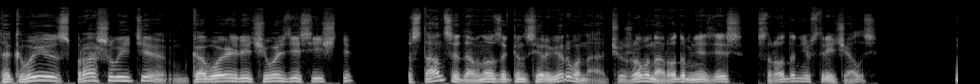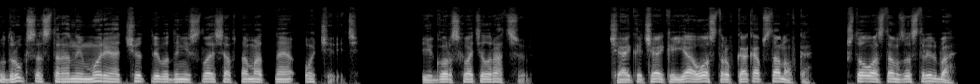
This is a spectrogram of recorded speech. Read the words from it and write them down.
Так вы спрашиваете, кого или чего здесь ищете? Станция давно законсервирована, а чужого народа мне здесь срода не встречалось». Вдруг со стороны моря отчетливо донеслась автоматная очередь. Егор схватил рацию. «Чайка, чайка, я остров, как обстановка? Что у вас там за стрельба?»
